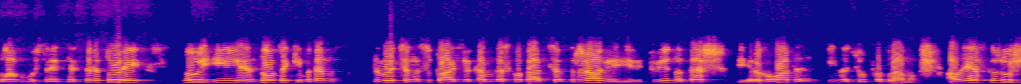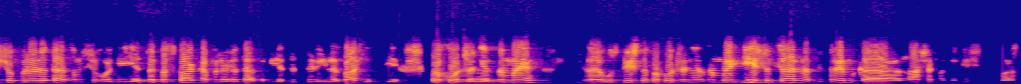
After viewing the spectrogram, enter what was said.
благоустрій цих територій. Ну і знов таки будемо дивитися на ситуацію, яка буде складатися в державі, і відповідно теж і реагувати і на цю проблему. Але я скажу, що пріоритетом сьогодні є це безпека, пріоритетом є це цивільний захист і проходження зими, е, успішне проходження зими, і соціальна підтримка наших незахищених верств.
